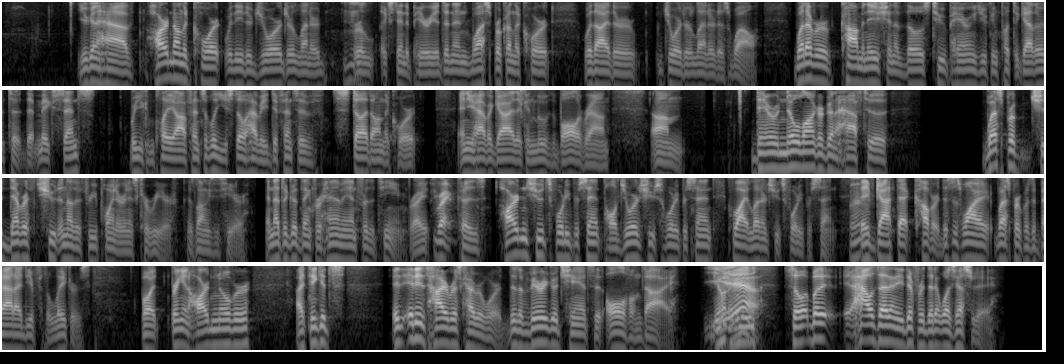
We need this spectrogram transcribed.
You're going to have Harden on the court with either George or Leonard Mm-hmm. for extended periods, and then Westbrook on the court with either George or Leonard as well. Whatever combination of those two pairings you can put together to that makes sense, where you can play offensively, you still have a defensive stud on the court, and you have a guy that can move the ball around. Um, they're no longer going to have to. Westbrook should never shoot another three pointer in his career as long as he's here. And that's a good thing for him and for the team, right? Right. Because Harden shoots 40%, Paul George shoots 40%, Kawhi Leonard shoots 40%. percent They've got that covered. This is why Westbrook was a bad idea for the Lakers. But bringing Harden over, I think it's it, it is high risk, high reward. There's a very good chance that all of them die. You know what I yeah, mean? So, but it, how is that any different than it was yesterday?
